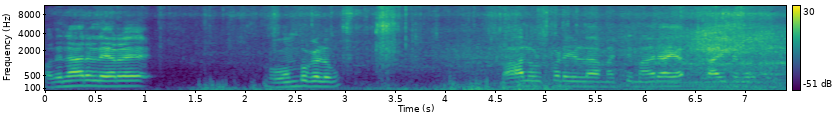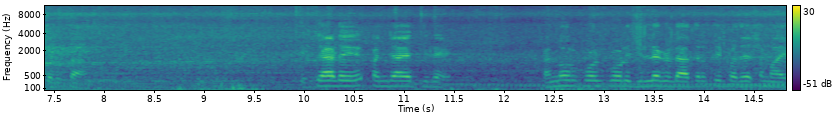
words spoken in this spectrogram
പതിനാറിലേറെ ബോംബുകളും പാൽ ഉൾപ്പെടെയുള്ള മറ്റ് മാരായ കായികങ്ങളും പിടിച്ചെടുത്ത ഇറ്റാട് പഞ്ചായത്തിലെ കണ്ണൂർ കോഴിക്കോട് ജില്ലകളുടെ അതിർത്തി പ്രദേശമായ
